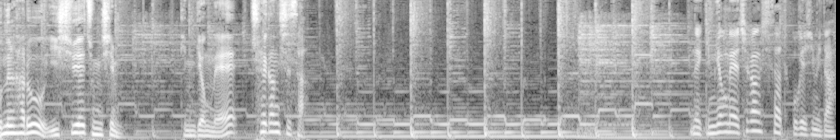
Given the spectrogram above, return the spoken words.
오늘 하루 이슈의 중심 김경래의 최강 시사 네, 김경래 최강 시사 듣고 계십니다.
